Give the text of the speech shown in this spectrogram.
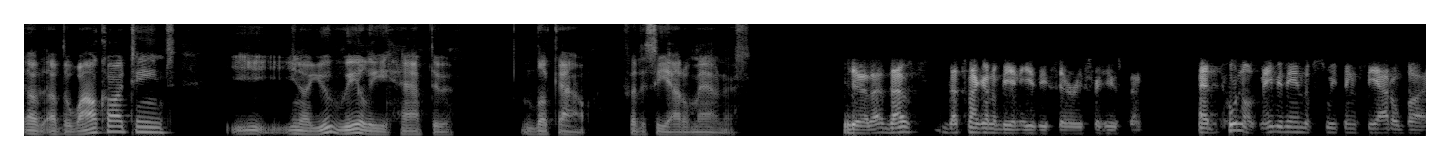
of, of the wild card teams, you, you know you really have to look out for the Seattle Mariners. Yeah, that that's that's not going to be an easy series for Houston. And who knows? Maybe they end up sweeping Seattle, but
